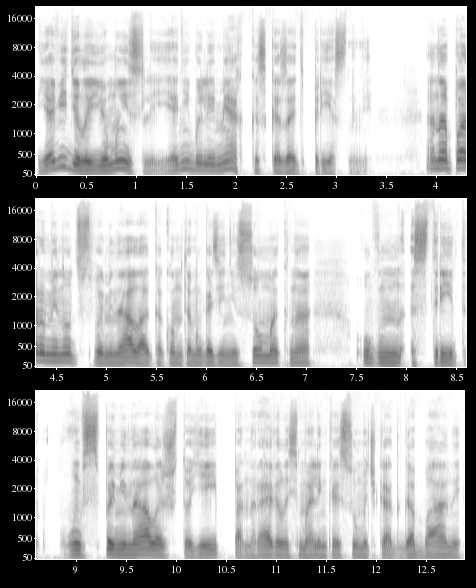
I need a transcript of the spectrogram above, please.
Я видела ее мысли, и они были, мягко сказать, пресными. Она пару минут вспоминала о каком-то магазине сумок на Угн-стрит, вспоминала, что ей понравилась маленькая сумочка от Габаны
